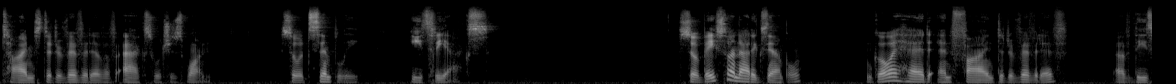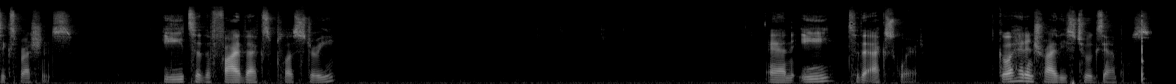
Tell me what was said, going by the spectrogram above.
times the derivative of x, which is 1. So it's simply e to the x. So based on that example, go ahead and find the derivative of these expressions. e to the 5x plus 3 and e to the x squared. Go ahead and try these two examples.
